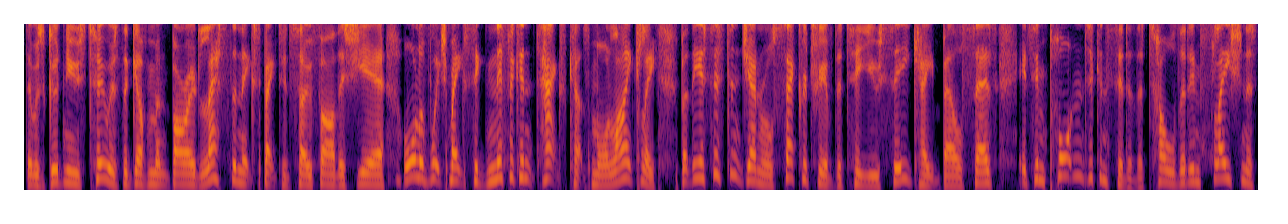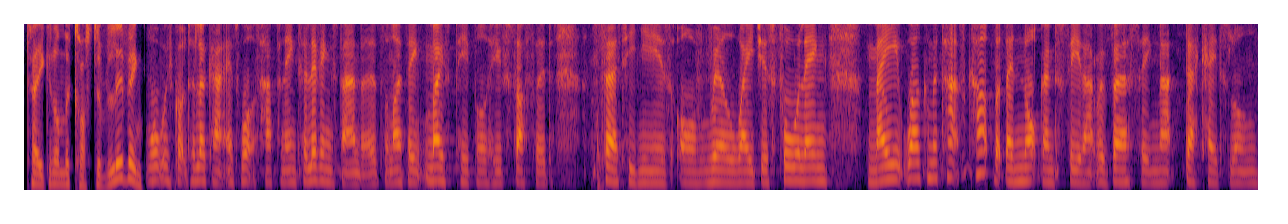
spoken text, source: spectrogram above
There was good news too as the government borrowed less than expected so far this year, all of which makes significant tax cuts more likely. But the Assistant General Secretary of the TUC, Kate Bell, says it's important to consider the toll that inflation has taken on the cost of living. What we've got to look at is what's happening to living standards. And I think most people who've suffered 13 years of real wages falling may welcome a tax cut, but they're not going to see that reversing that decades long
